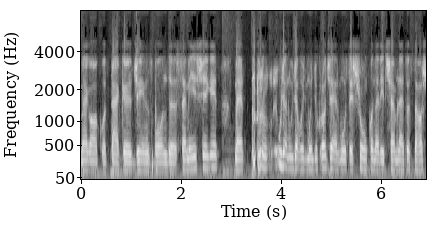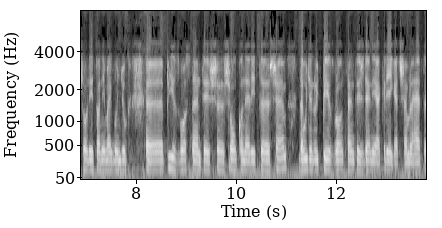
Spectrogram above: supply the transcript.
megalkották James Bond személyiségét, mert ugyanúgy, ahogy mondjuk Roger Moore és Sean Connery-t sem lehet összehasonlítani, meg mondjuk Pierce brosnan és Sean Connery-t sem, de ugyanúgy Pierce Brosnan és Daniel Craig-et sem lehet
